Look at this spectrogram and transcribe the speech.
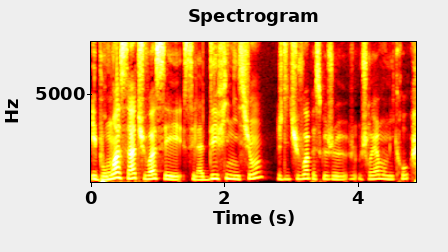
Et pour moi, ça, tu vois, c'est, c'est la définition. Je dis tu vois parce que je, regarde mon micro.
